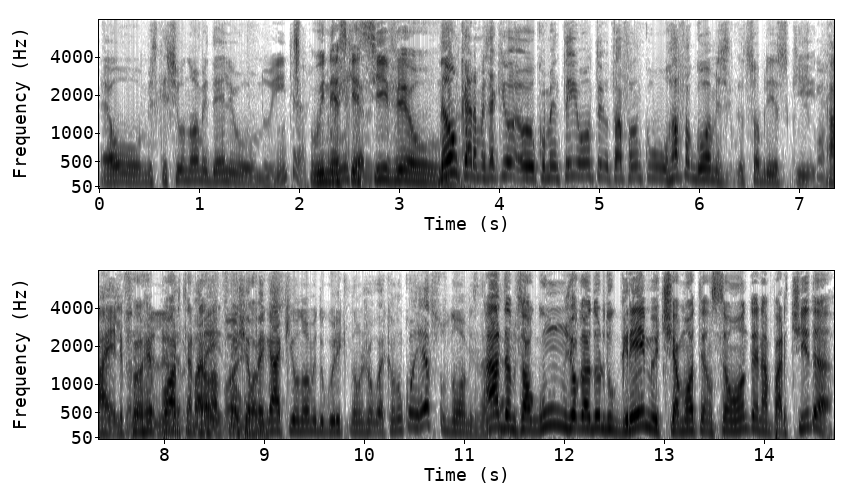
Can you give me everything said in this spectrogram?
É o. Me esqueci o nome dele, o. Do Inter? O inesquecível. Não, cara, mas é que eu, eu comentei ontem, eu tava falando com o Rafa Gomes sobre isso. Que, Ah, ele foi o Eu repórter, né? Deixa eu Gomes. pegar aqui o nome do guri que não jogou, é que eu não conheço os nomes, né? cara? Adams, algum jogador do Grêmio te chamou a atenção ontem na partida?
